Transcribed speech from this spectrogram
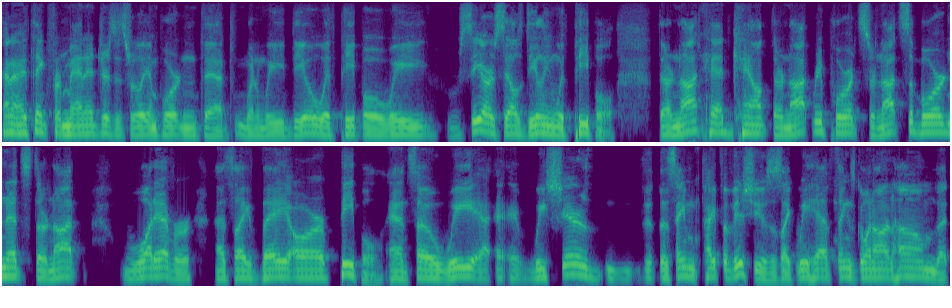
And I think for managers, it's really important that when we deal with people, we see ourselves dealing with people. They're not head count, they're not reports, they're not subordinates, they're not whatever it's like they are people. And so we uh, uh, we share the, the, same type of issues. It's like we have things going on at home that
